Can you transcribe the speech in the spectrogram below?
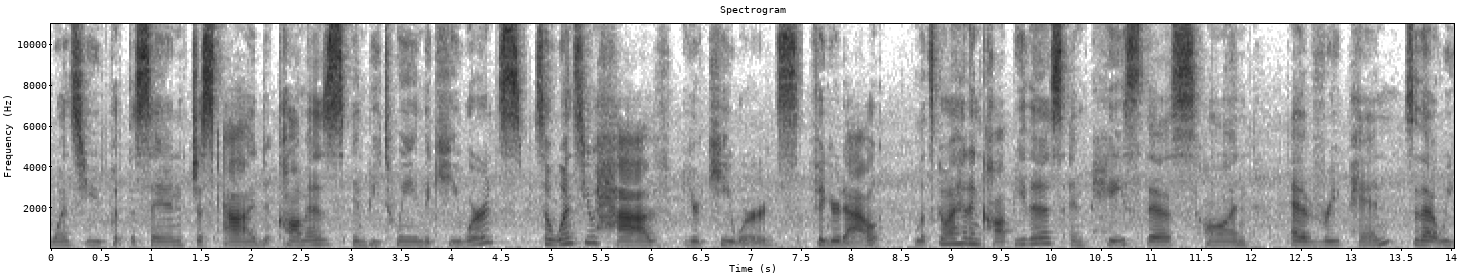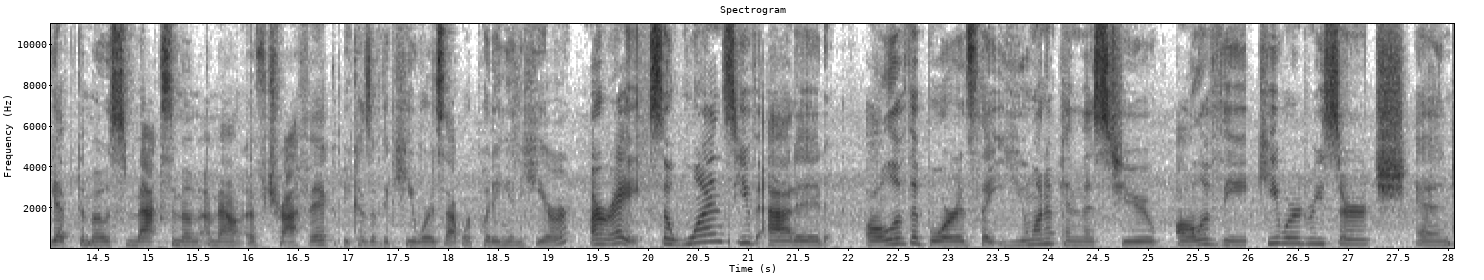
once you put this in, just add commas in between the keywords. So once you have your keywords figured out, let's go ahead and copy this and paste this on every pin so that we get the most maximum amount of traffic because of the keywords that we're putting in here. All right, so once you've added all of the boards that you want to pin this to, all of the keyword research and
